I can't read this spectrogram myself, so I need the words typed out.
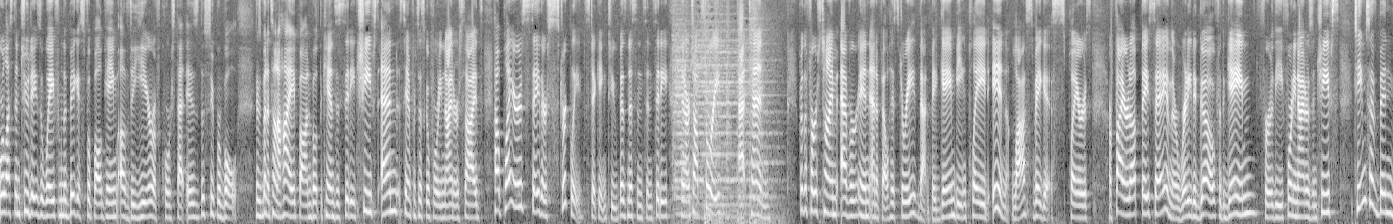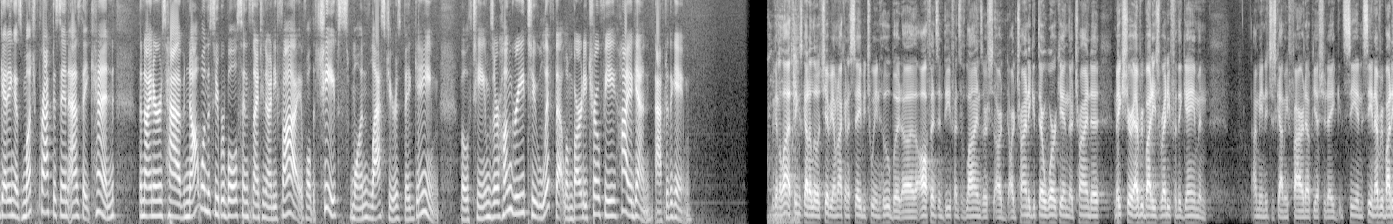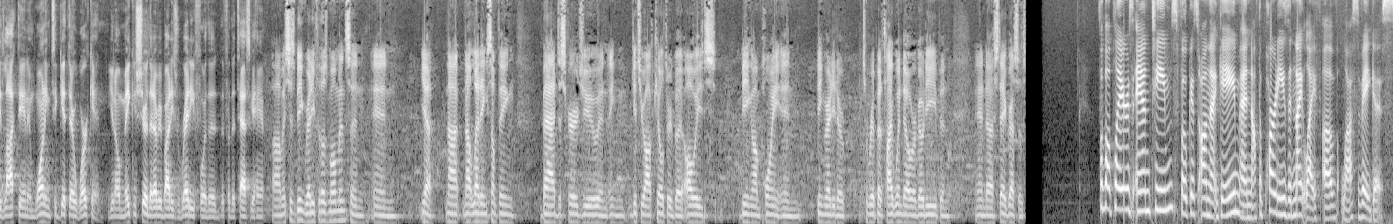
We're less than two days away from the biggest football game of the year. Of course, that is the Super Bowl. There's been a ton of hype on both the Kansas City Chiefs and San Francisco 49ers sides. How players say they're strictly sticking to business in Sin City in our top story at 10. For the first time ever in NFL history, that big game being played in Las Vegas. Players are fired up, they say, and they're ready to go for the game. For the 49ers and Chiefs, teams have been getting as much practice in as they can. The Niners have not won the Super Bowl since 1995, while the Chiefs won last year's big game. Both teams are hungry to lift that Lombardi trophy high again after the game. I'm gonna lie, things got a little chippy. I'm not gonna say between who, but uh, the offense and defensive lines are, are, are trying to get their work in. They're trying to make sure everybody's ready for the game, and I mean, it just got me fired up yesterday. Seeing seeing everybody locked in and wanting to get their work in. You know, making sure that everybody's ready for the for the task at hand. Um, it's just being ready for those moments, and and yeah, not not letting something bad discourage you and, and get you off kilter, but always being on point and being ready to to rip at a tight window or go deep and and uh, stay aggressive. Football players and teams focused on that game and not the parties and nightlife of Las Vegas.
